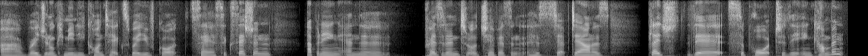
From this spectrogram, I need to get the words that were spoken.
uh, regional community context where you've got, say, a succession happening and the president or chairperson has stepped down, has pledged their support to the incumbent,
